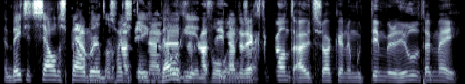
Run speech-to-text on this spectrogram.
Een beetje hetzelfde spelbeeld als wat je tegen de- België dan in de hij naar de rechterkant uitzakken en dan moet Timber de hele tijd mee.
